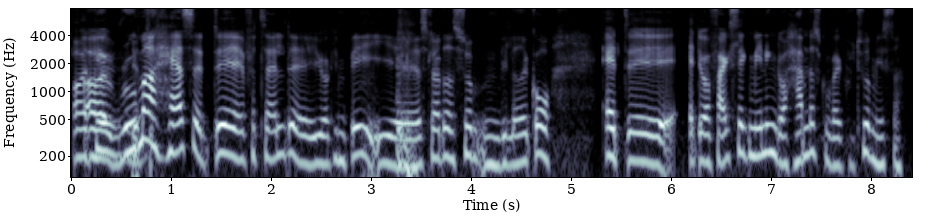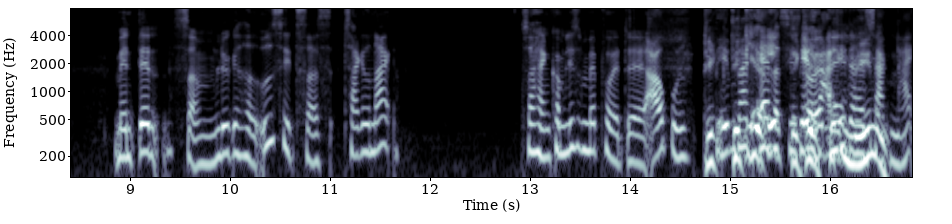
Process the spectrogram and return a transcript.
Og, Og det, rumor has it, det fortalte Joachim B. i uh, Slottet og Sumpen, vi lavede i går, at, uh, at det var faktisk ikke meningen, det var ham, der skulle være kulturminister. Men den, som Lykke havde udset sig, takkede nej. Så han kom ligesom med på et uh, afbud. Det, hvem det var det, giver, det hvem giver var det, god der havde mening. sagt nej?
